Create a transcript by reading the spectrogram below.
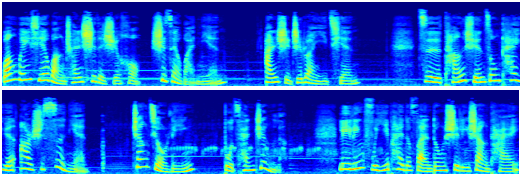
王维写辋川诗的时候是在晚年，安史之乱以前。自唐玄宗开元二十四年，张九龄不参政了，李林甫一派的反动势力上台。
